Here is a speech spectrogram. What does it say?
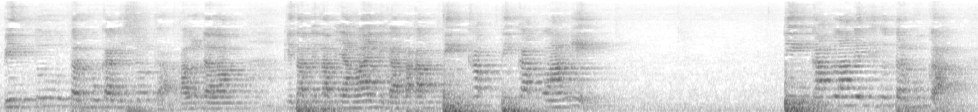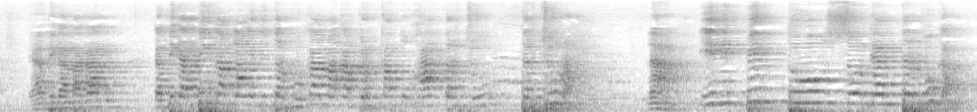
Pintu terbuka di surga. Kalau dalam kitab-kitab yang lain dikatakan tingkap-tingkap langit. Tingkap langit itu terbuka. Ya, dikatakan ketika tingkap langit itu terbuka maka berkat Tuhan terju, tercurah. Nah, ini pintu surga terbuka.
